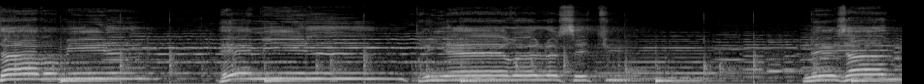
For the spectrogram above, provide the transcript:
ça mille et mille prières, le sais-tu? Les âmes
